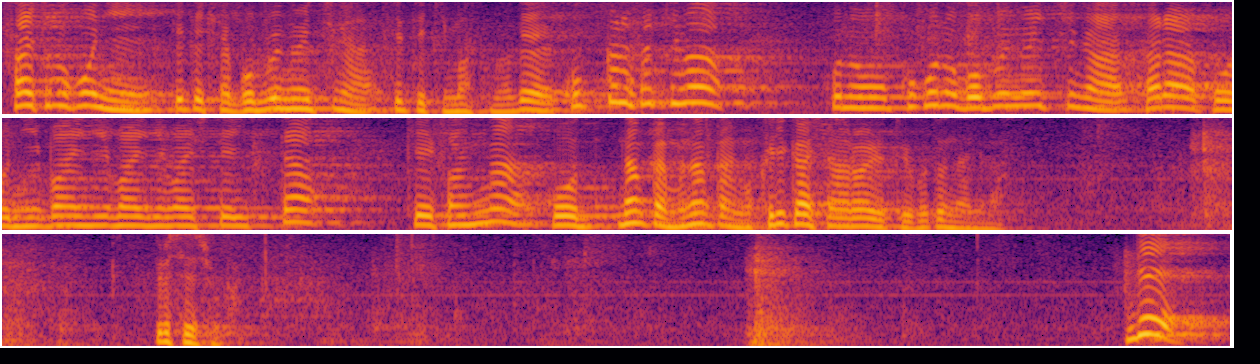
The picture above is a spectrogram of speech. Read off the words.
最初の方に出てきた5分の1が出てきますので、ここから先は、この、ここの5分の1がからこう2倍、2倍、2倍していった計算が、こう何回も何回も繰り返し現れるということになります。よろしいでしょうか？で、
